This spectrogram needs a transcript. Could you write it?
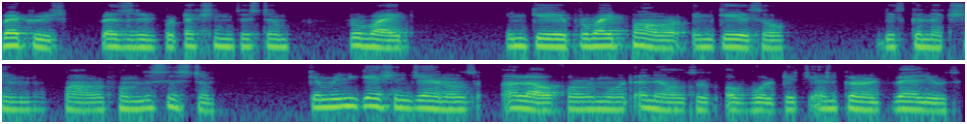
Batteries present protection system provide in case, provide power in case of disconnection of power from the system. Communication channels allow for remote analysis of voltage and current values,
